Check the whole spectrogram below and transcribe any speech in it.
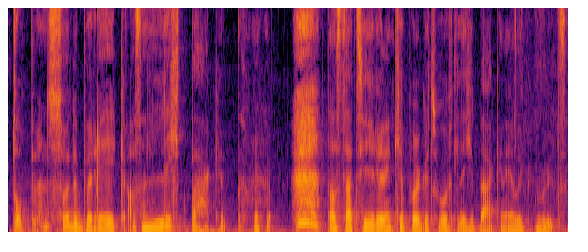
toppunt zouden bereiken als een lichtbaken? Dat staat hierin. Ik gebruik het woord lichtbaken eigenlijk nooit.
